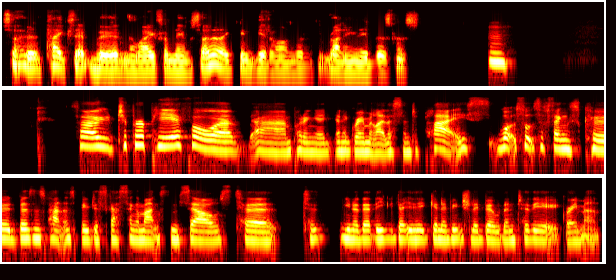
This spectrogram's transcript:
So it takes that burden away from them so they can get on with running their business. Mm. So, to prepare for um, putting a, an agreement like this into place, what sorts of things could business partners be discussing amongst themselves to, to you know, that they, that they can eventually build into the agreement?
